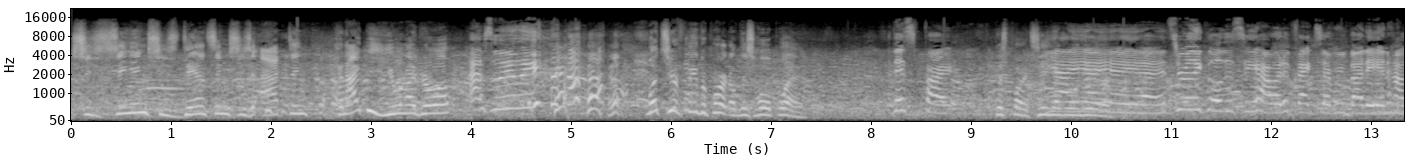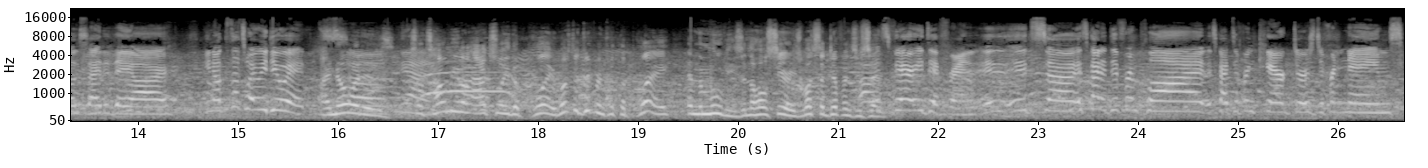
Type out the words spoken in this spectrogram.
She's singing. She's dancing. She's acting. Can I be you when I grow up? Absolutely. What's your favorite part of this whole play? this part. This part, seeing Yeah, everyone yeah, here. yeah, see how it affects everybody and how excited they are. You know, because that's why we do it. I know it So, is. Yeah. So tell me about actually the play. What's the difference with the play and the movies and the whole series? What's the difference you Oh, said? it's very different. It, it's uh, it's got a different plot. It's got different characters, different names,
